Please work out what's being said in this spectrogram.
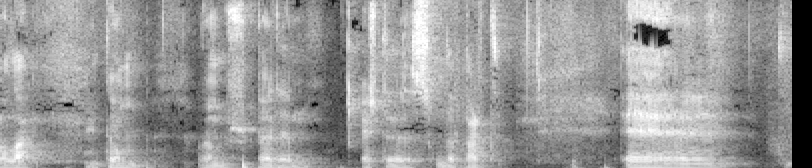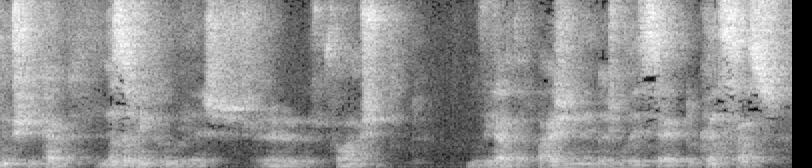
Olá, então vamos para esta segunda parte. Uh, tínhamos ficado nas aventuras, uh, falámos do virar da página em 2007, do cansaço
